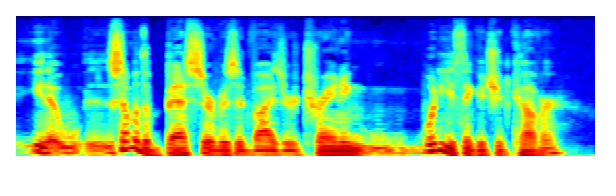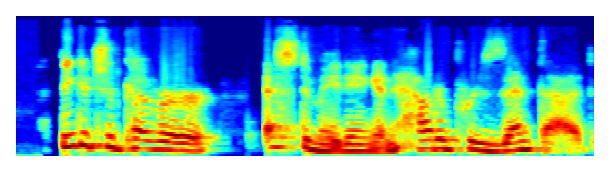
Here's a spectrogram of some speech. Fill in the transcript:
You know, some of the best service advisor training. What do you think it should cover? Think it should cover estimating and how to present that.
